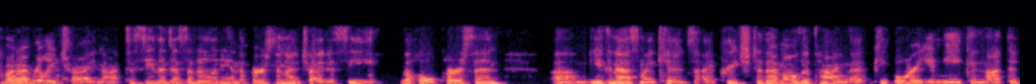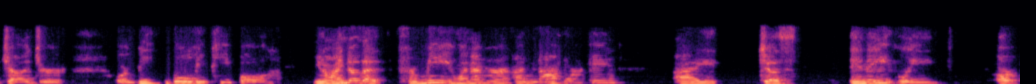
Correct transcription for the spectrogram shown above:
but I really try not to see the disability in the person. I try to see the whole person. Um, you can ask my kids. I preach to them all the time that people are unique and not to judge or or be, bully people. You know, I know that for me, whenever I'm not working, I just innately are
